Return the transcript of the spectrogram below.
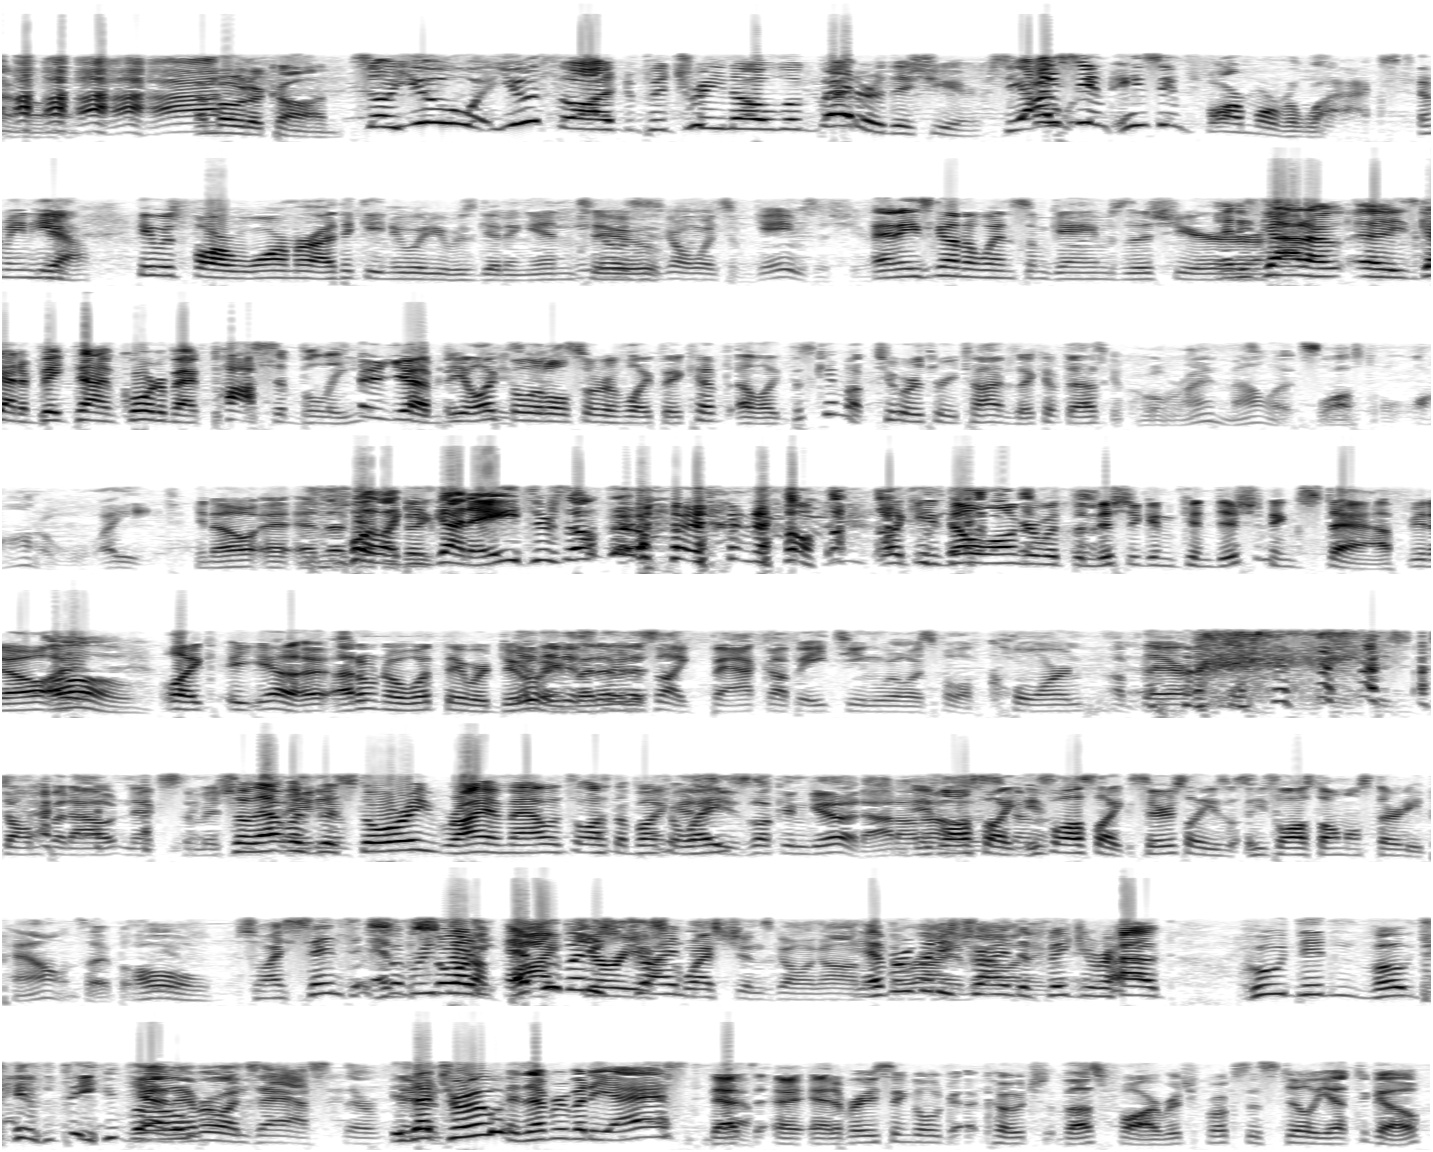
Emoticon. So you you thought Petrino looked better this year. See, I he seemed he seemed far more relaxed. I mean, he Yeah. he was far warmer. I think he knew what he was getting He knows into, he's going to win some games this year. and he's going to win some games this year. and he's got a uh, he's got a big time quarterback possibly. Yeah, do you like the little sort of like they kept uh, like this came up two or three times. They kept asking, "Well, Ryan Mallett's lost a lot of weight," you know, and, and then What, like he's got AIDS or something? no, like he's no longer with the Michigan conditioning staff, you know. Oh. I, like yeah, I I don't know what they were Yeah, doing, they just, but they're it, just like back up 18 wheelers full of corn up there. just dump it out next to Michigan So that was the story. Ryan Mallett's lost a bunch of weight. He's looking good. I don't he's know. lost like he's lost like seriously he's he's lost almost 30 pounds, I believe. Oh, so I sent There's everybody. some sort of everybody's trying. questions going on. Everybody's Ryan trying to figure out who didn't vote Tim Tebow. Yeah, everyone's asked. They're, Is that true? Has everybody asked? That's at every single coach thus far. Rich Brooks is still yet to go.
